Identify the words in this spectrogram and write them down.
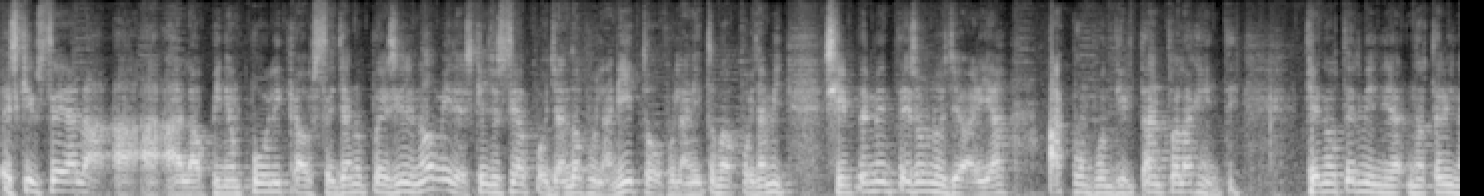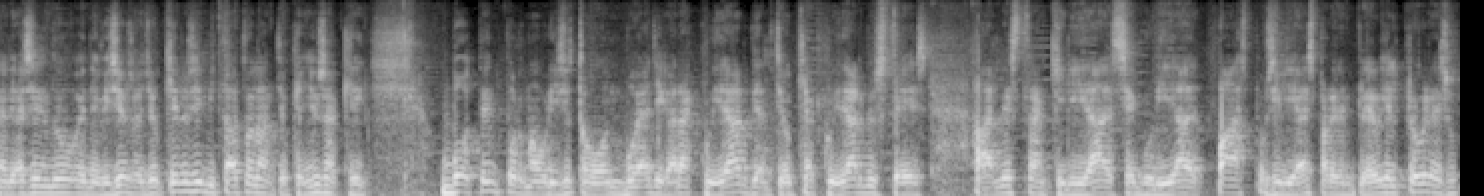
es que usted a la, a, a la, opinión pública, usted ya no puede decirle, no, mire, es que yo estoy apoyando a Fulanito, o Fulanito me apoya a mí. Simplemente eso nos llevaría a confundir tanto a la gente que no, termina, no terminaría siendo beneficioso. Yo quiero invitar a todos los antioqueños a que voten por Mauricio Tobón. Voy a llegar a cuidar de Antioquia, a cuidar de ustedes, a darles tranquilidad, seguridad, paz, posibilidades para el empleo y el progreso.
